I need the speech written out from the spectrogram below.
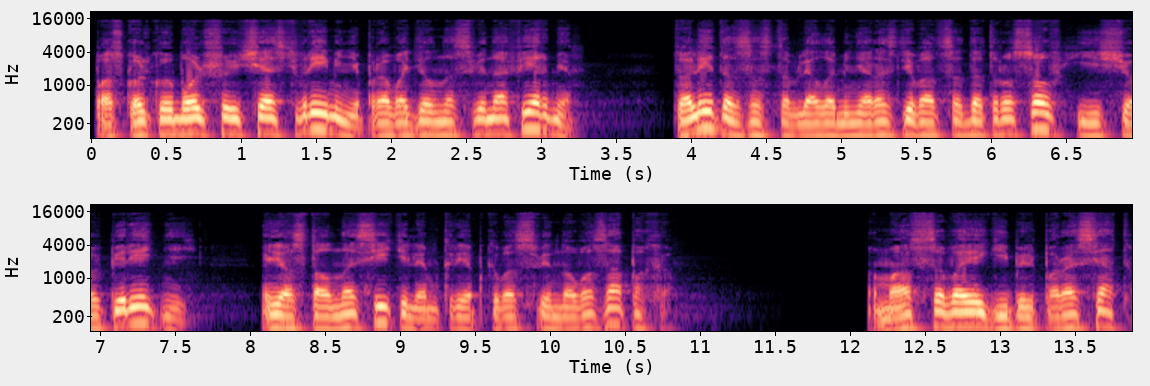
Поскольку большую часть времени проводил на свиноферме, Толида заставляла меня раздеваться до трусов еще в передней. Я стал носителем крепкого свиного запаха. Массовая гибель поросят.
